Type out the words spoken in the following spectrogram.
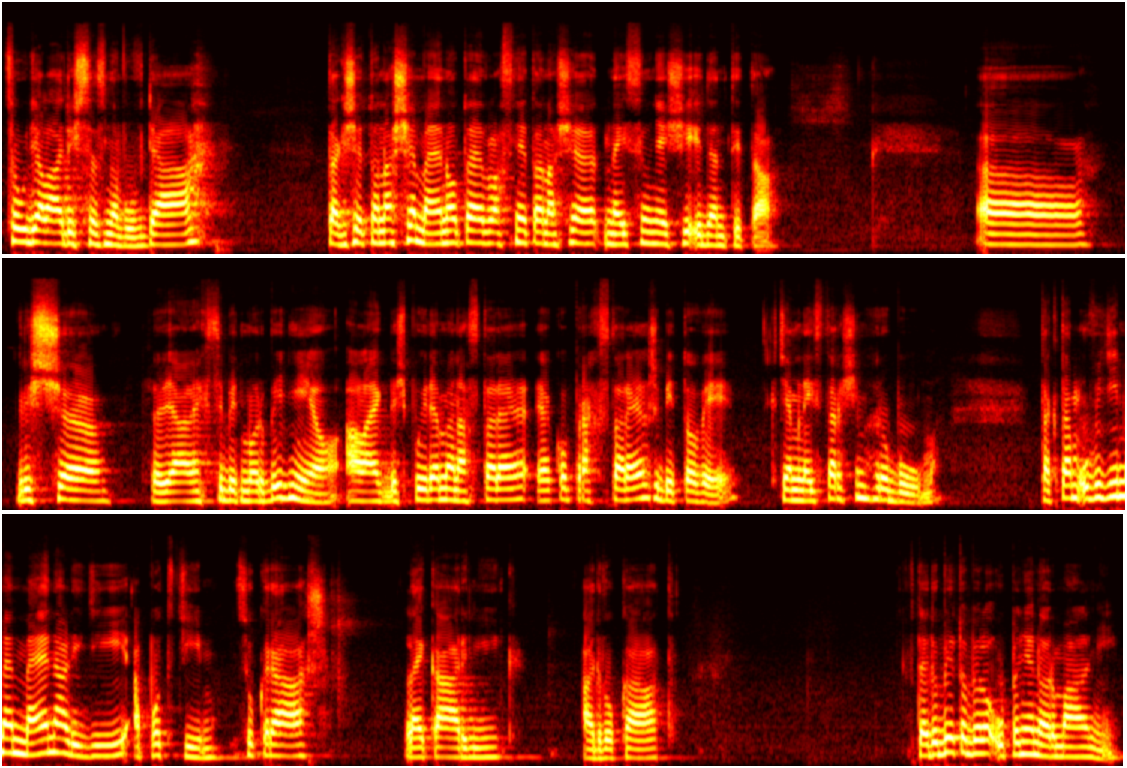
co udělá, když se znovu vdá. Takže to naše jméno, to je vlastně ta naše nejsilnější identita. Když, já nechci být morbidní, jo, ale když půjdeme na staré, jako prach staré hřbitovy, k těm nejstarším hrobům, tak tam uvidíme jména lidí a pod tím cukrář, lékárník, advokát. V té době to bylo úplně normální.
